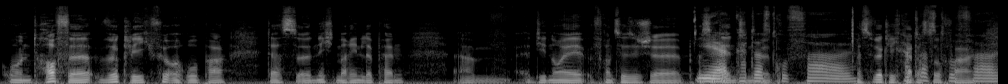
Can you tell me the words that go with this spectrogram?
und hoffe wirklich für Europa, dass äh, nicht Marine Le Pen ähm, die neue französische Ja, Präsidentin wird. katastrophal. Das ist wirklich katastrophal. Katastrophal.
